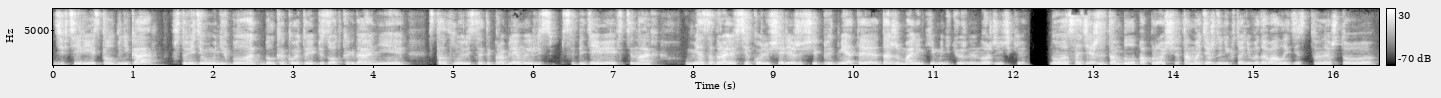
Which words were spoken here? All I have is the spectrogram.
дифтерии столбняка, что, видимо, у них была, был какой-то эпизод, когда они столкнулись с этой проблемой или с, с эпидемией в стенах. У меня забрали все колющие режущие предметы, даже маленькие маникюрные ножнички. Но с одеждой там было попроще. Там одежду никто не выдавал. Единственное, что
